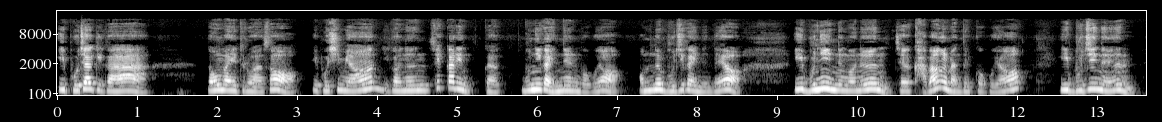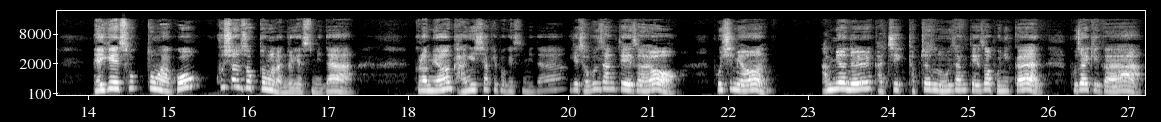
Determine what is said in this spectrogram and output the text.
이 보자기가 너무 많이 들어와서 이 보시면 이거는 색깔이 그러니까 무늬가 있는 거고요. 없는 무지가 있는데요. 이 무늬 있는 거는 제가 가방을 만들 거고요. 이 무지는 베개 속통하고 쿠션 속통을 만들겠습니다. 그러면 강의 시작해 보겠습니다. 이게 접은 상태에서요. 보시면 앞면을 같이 겹쳐서 놓은 상태에서 보니까 보자기가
